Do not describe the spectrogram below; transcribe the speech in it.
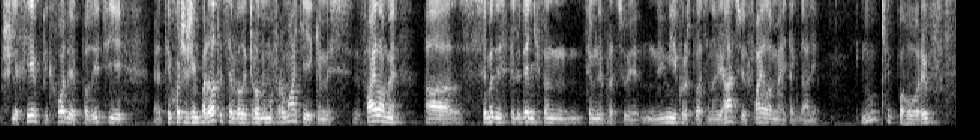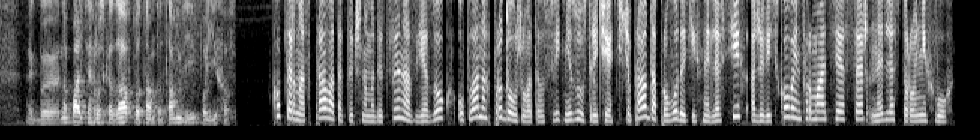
шляхи, підходи, позиції. Е, Ти хочеш їм передати це в електронному форматі, якимись файлами, а з 70 людей ніхто цим не працює, не вміє користуватися навігацією, файлами і так далі. Ну, ти поговорив, якби на пальцях розказав, то там, то там, і поїхав. Коптерна справа, тактична медицина, зв'язок у планах продовжувати освітні зустрічі. Щоправда, проводить їх не для всіх, адже військова інформація все ж не для сторонніх вух.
